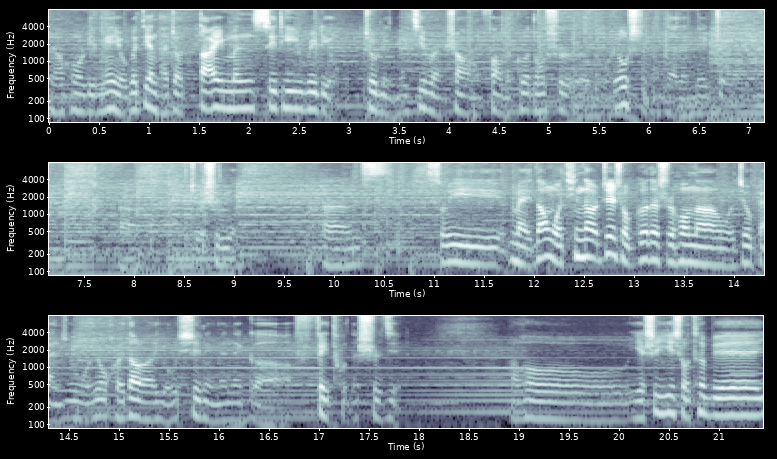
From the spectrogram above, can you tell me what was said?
然后里面有个电台叫 Diamond City Radio，就里面基本上放的歌都是五六十年代的那种呃爵士乐，嗯、所以每当我听到这首歌的时候呢，我就感觉我又回到了游戏里面那个废土的世界。然后也是一首特别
